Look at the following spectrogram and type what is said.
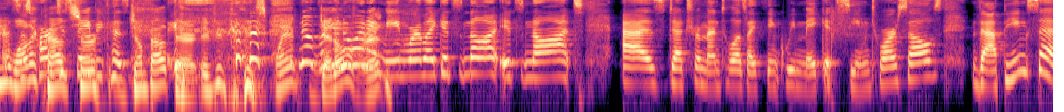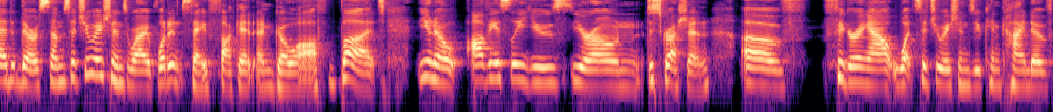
you This want to hard to surf, because- jump out there. If you face plant, no, but get you know what it. I mean. We're like it's not, it's not as detrimental as I think we make it seem to ourselves. That being said, there are some situations where I wouldn't say fuck it and go off, but you know, obviously use your own discretion of figuring out what situations you can kind of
